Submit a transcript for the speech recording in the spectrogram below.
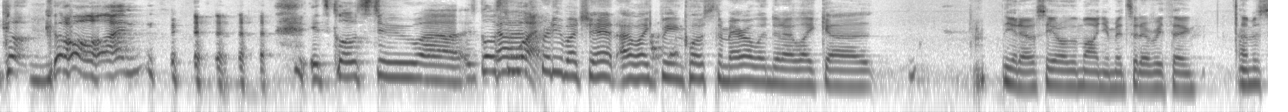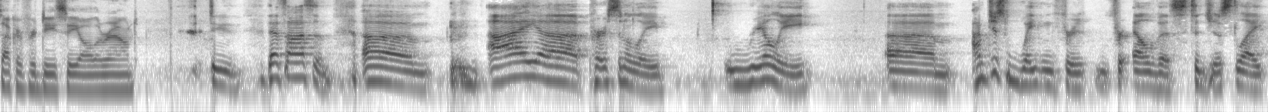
go, go on. it's close to. Uh, it's close to that's what? pretty much it. I like being close to Maryland, and I like, uh, you know, seeing all the monuments and everything. I'm a sucker for DC all around. dude that's awesome um i uh personally really um i'm just waiting for for elvis to just like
